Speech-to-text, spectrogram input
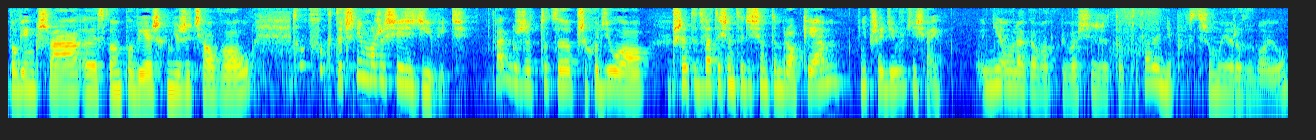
powiększa e, swoją powierzchnię życiową, to faktycznie może się zdziwić. Tak, że to, co przychodziło przed 2010 rokiem, nie przejdzie już dzisiaj nie ulega wątpliwości, że to wcale nie powstrzymuje rozwoju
